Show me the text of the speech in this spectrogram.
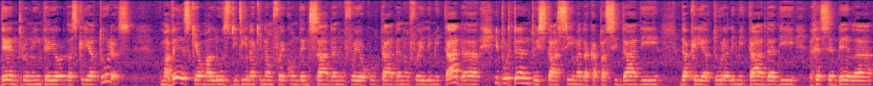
dentro, no interior das criaturas uma vez que é uma luz divina que não foi condensada, não foi ocultada, não foi limitada e, portanto, está acima da capacidade da criatura limitada de recebê-la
